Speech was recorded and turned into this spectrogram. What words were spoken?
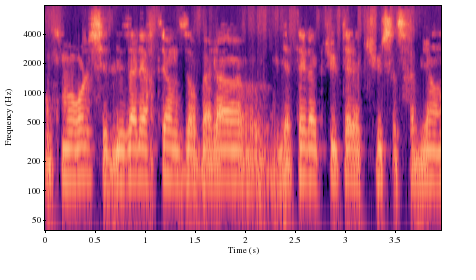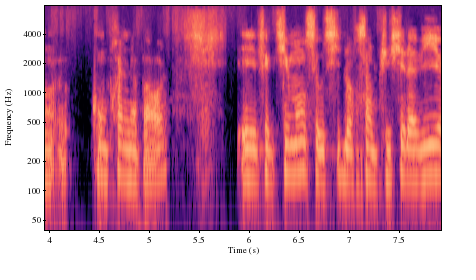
Donc mon rôle, c'est de les alerter en disant, bah là, il y a tel actu, tel actu, ça serait bien qu'on prenne la parole. Et effectivement, c'est aussi de leur simplifier la vie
